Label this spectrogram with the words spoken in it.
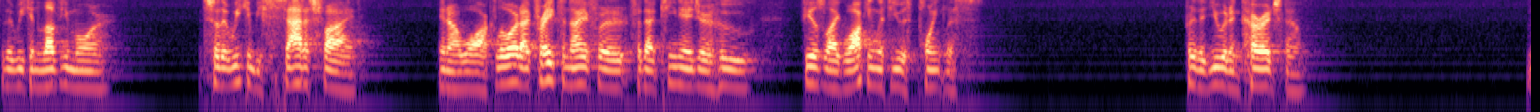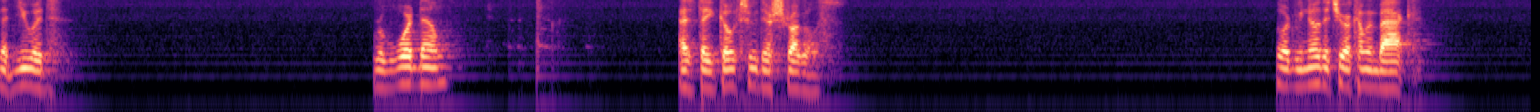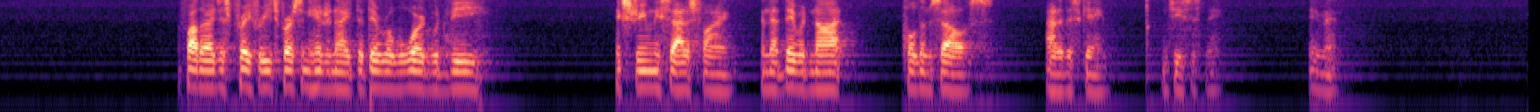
so that we can love you more, so that we can be satisfied in our walk. Lord, I pray tonight for, for that teenager who feels like walking with you is pointless. Pray that you would encourage them, that you would reward them as they go through their struggles. Lord, we know that you are coming back. Father, I just pray for each person here tonight that their reward would be extremely satisfying and that they would not pull themselves out of this game. In Jesus' name, amen.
